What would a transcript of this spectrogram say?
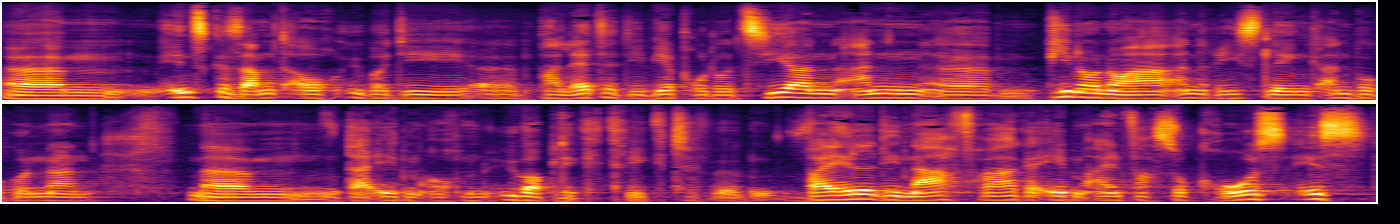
ähm, insgesamt auch über die äh, Palette, die wir produzieren, an äh, Pinot Noir, an Riesling, an Burgundern, ähm, da eben auch einen Überblick kriegt, weil die Nachfrage eben einfach so groß ist,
